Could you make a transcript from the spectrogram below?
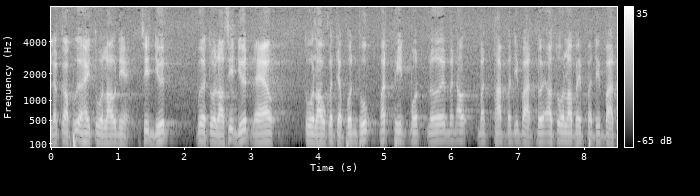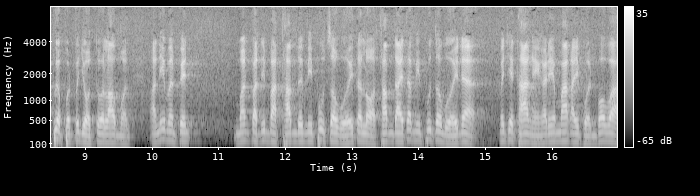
แล้วก็เพื่อให้ตัวเราเนี่ยสิ้นยึด เมื่อตัวเราสิ้นยึดแล้ว ตัวเราก็จะพ้นทุกข์มันผิดหมดเลย มันเอามันทำปฏิบัติ โดยเอาตัวเราไปปฏิบัติ เพื่อผลประโยชน์ตัวเราหมดอันนี้มันเป็นมันปฏิบัติทำโดยมีผู้เสวยตลอดทำใดถ้ามีผู้เสวยเนี่ยไม่ใช่ทางแห่งอริยมรรคอริยผล เพราะว่า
